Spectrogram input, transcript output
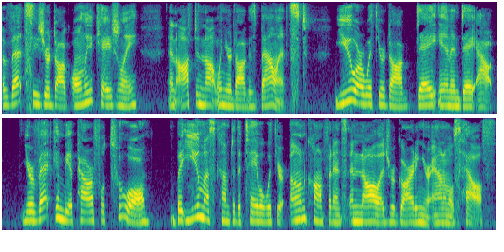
A vet sees your dog only occasionally and often not when your dog is balanced. You are with your dog day in and day out. Your vet can be a powerful tool, but you must come to the table with your own confidence and knowledge regarding your animal's health.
